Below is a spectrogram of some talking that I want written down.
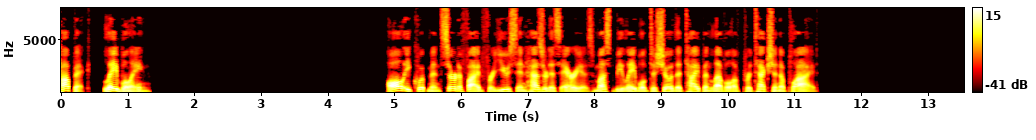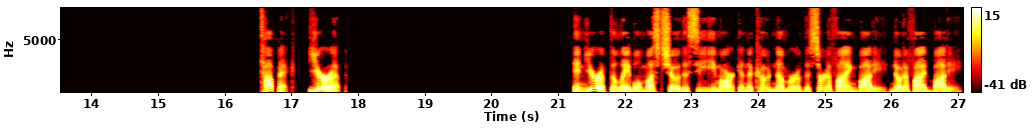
Topic: Labeling. All equipment certified for use in hazardous areas must be labeled to show the type and level of protection applied. Topic: Europe. In Europe the label must show the CE mark and the code number of the certifying body notified body.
